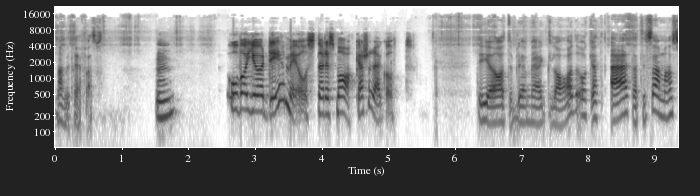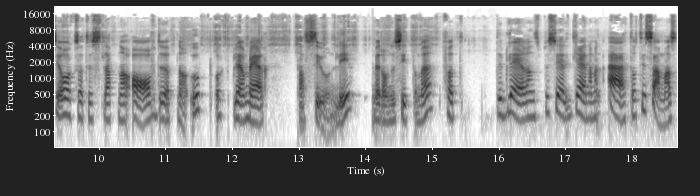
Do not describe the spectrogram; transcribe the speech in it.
när vi träffas. Mm. Och vad gör det med oss när det smakar så där gott? Det gör att du blir mer glad och att äta tillsammans gör också att du slappnar av, du öppnar upp och blir mer personlig med dem du sitter med. För att det blir en speciell grej när man äter tillsammans.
